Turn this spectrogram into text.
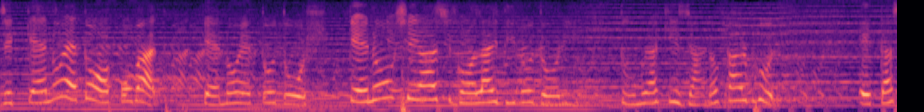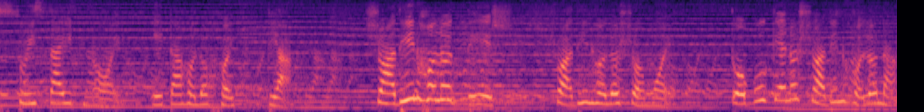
যে কেন এত অপবাদ, কেন এত দোষ, কেন সে আজ গলায় দিল দড়ি? তোমরা কি জানো কার ভুল? এটা সুইসাইড নয় এটা হলো হত্যা। স্বাধীন হলো দেশ স্বাধীন হলো সময়। তবু কেন স্বাধীন হলো না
